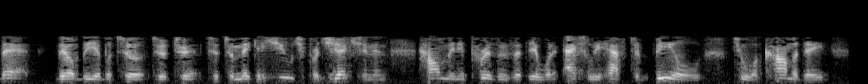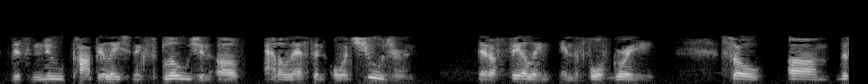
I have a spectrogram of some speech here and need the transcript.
that, they'll be able to, to, to, to, to make a huge projection in how many prisons that they would actually have to build to accommodate this new population explosion of adolescent or children that are failing in the fourth grade. So um, the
